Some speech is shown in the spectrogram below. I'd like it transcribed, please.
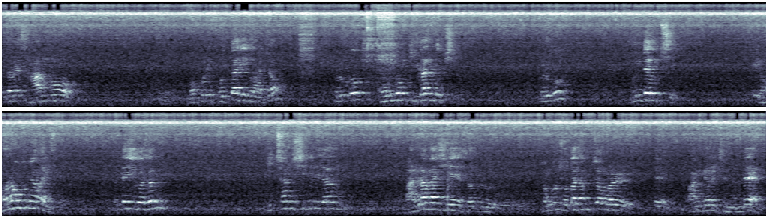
그 다음에 산모 그 먹거리 보따리도 하죠. 그리고 공공기관급식, 그리고 문대급식 여러 분야가 있어요. 근데 이것은 2011년 말라가시에서 그 정부 조달 협정을 완결을 짓는데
